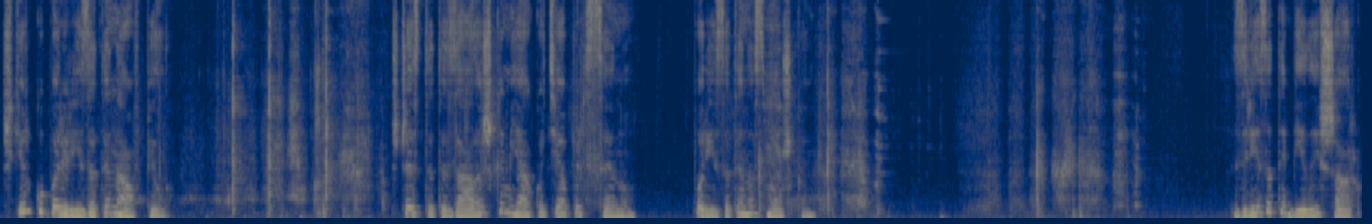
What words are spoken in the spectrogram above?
Шкірку перерізати навпіл. Щистити залишки м'якоті апельсину. Порізати на смужки. Зрізати білий шар.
